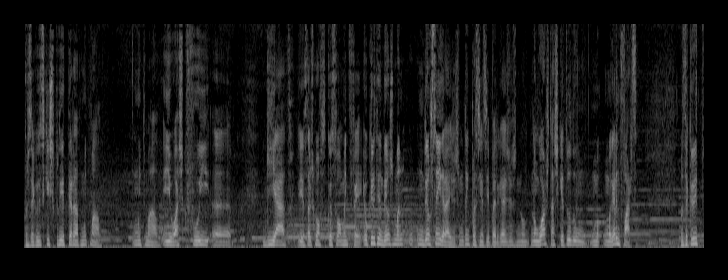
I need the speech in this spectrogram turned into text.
Por isso é que eu disse que isto podia ter dado muito mal. Muito mal. E eu acho que fui eh, guiado. E sabes que eu- que eu sou homem de fé. Eu acredito em Deus, mas um Deus sem igrejas. Não tenho paciência para igrejas, não, não gosto, acho que é tudo um- uma, uma grande farsa. Mas acredito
